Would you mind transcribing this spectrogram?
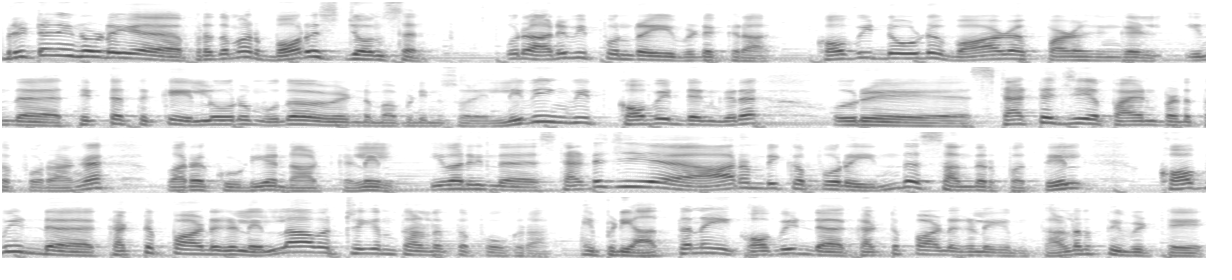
பிரிட்டனினுடைய பிரதமர் பாரிஸ் ஜான்சன் ஒரு அறிவிப்பொன்றை விடுக்கிறார். கோவிடோடு வாழ பழகுங்கள். இந்த திட்டத்துக்கு எல்லோரும் உதவ வேண்டும் அப்படின்னு சொல்லி. லிவிங் வித் கோவிட் என்கிற ஒரு ஸ்ட்ராட்டஜியை பயன்படுத்த போகிறாங்க வரக்கூடிய நாட்களில். இவர் இந்த ஸ்ட்ராட்டஜியை ஆரம்பிக்க போகிற இந்த சந்தர்ப்பத்தில் கோவிட் கட்டுப்பாடுகள் எல்லாவற்றையும் தளர்த்த போகிறார். இப்படி அத்தனை கோவிட் கட்டுப்பாடுகளையும் தளர்த்தி விட்டு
